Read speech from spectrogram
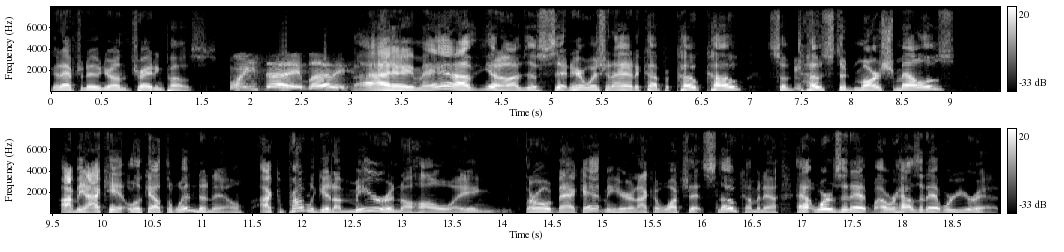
Good afternoon. You're on the trading post. What you say, buddy? Hey, man. I, you know, I'm just sitting here wishing I had a cup of cocoa, some toasted marshmallows. I mean, I can't look out the window now. I could probably get a mirror in the hallway and throw it back at me here, and I could watch that snow coming out. How, where's it at, or how's it at where you're at?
